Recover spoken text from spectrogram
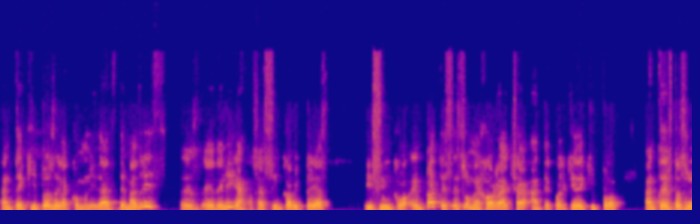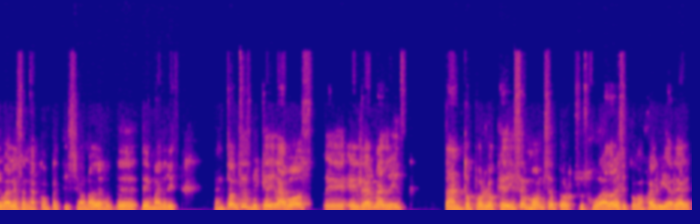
ante equipos de la comunidad de Madrid, eh, de liga, o sea, 5 victorias y 5 empates. Es su mejor racha ante cualquier equipo, ante estos rivales en la competición, ¿no? De, Madrid. Entonces, mi querida voz, eh, el Real Madrid, tanto por lo que dice Monse, por sus jugadores y como juega el Villarreal,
